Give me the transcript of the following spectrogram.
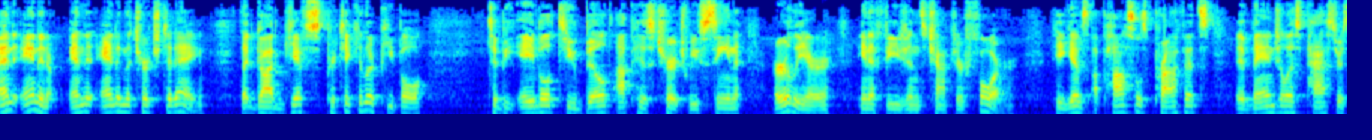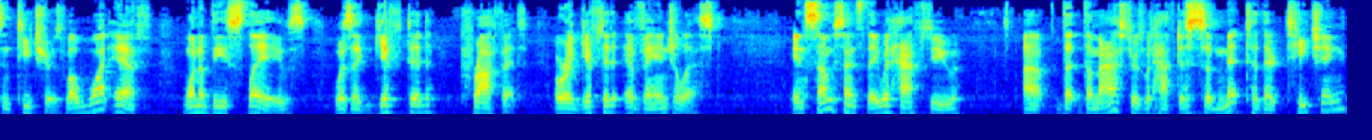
and and in and, and in the church today that God gifts particular people to be able to build up his church. We've seen earlier in Ephesians chapter 4. He gives apostles, prophets, evangelists, pastors, and teachers. Well, what if one of these slaves was a gifted prophet or a gifted evangelist? In some sense, they would have to, uh, the, the masters would have to submit to their teaching,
